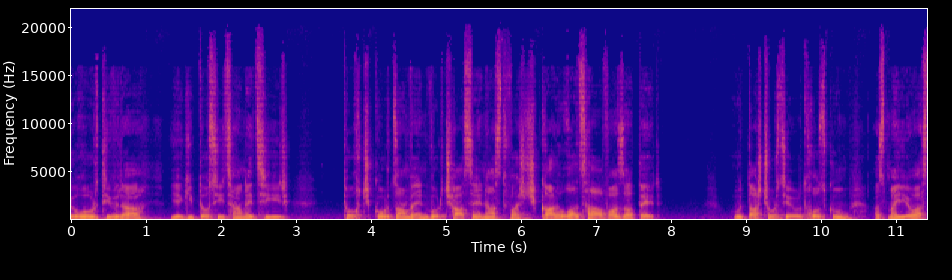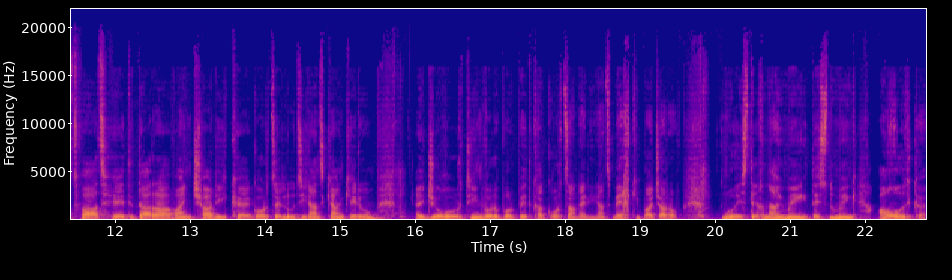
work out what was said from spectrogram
ժողովրդի վրա Եգիպտոսից հանեցիր թող չկործանվեն որ չասեն Աստված չկարողացավ ազատել ու 14-րդ խոսքում ասում է եւ Աստված հետ դարավ այն ճարիքը գործելուց իրանց կյանքերում այդ ժողովրդին, որը որ պետքա կործաներ իրանց մեղքի պատճառով։ Ու այստեղ նայում ենք, տեսնում ենք աղոթքը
